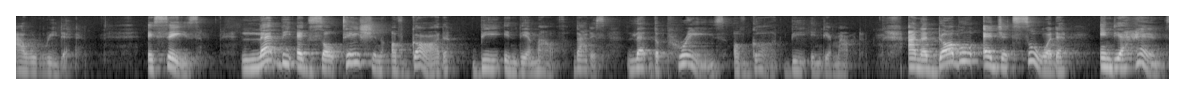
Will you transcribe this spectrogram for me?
I will read it. It says, Let the exaltation of God be in their mouth. That is, let the praise of God be in their mouth. And a double edged sword in their hands,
